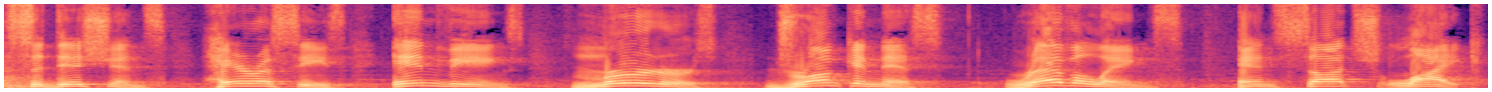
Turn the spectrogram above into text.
seditions, heresies, envyings, murders, drunkenness, revelings, and such like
